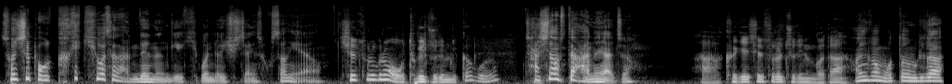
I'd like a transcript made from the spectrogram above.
손실폭을 크게 키워서는 안 되는 게 기본적인 주식시장의 속성이에요. 실수를 그럼 어떻게 줄입니까, 그걸? 자신 없을 때 안 해야죠. 아, 그게 실수를 줄이는 거다. 아니 그럼 어떤 우리가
